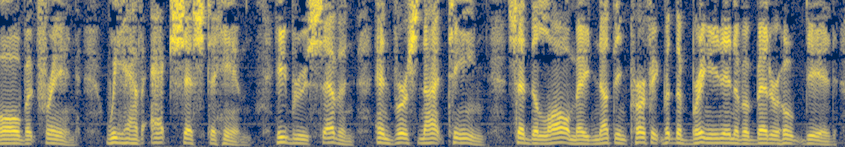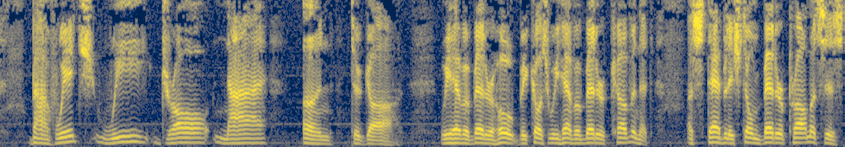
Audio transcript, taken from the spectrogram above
Oh, but friend, we have access to Him. Hebrews 7 and verse 19 said the law made nothing perfect, but the bringing in of a better hope did, by which we draw nigh unto God. We have a better hope because we have a better covenant established on better promises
